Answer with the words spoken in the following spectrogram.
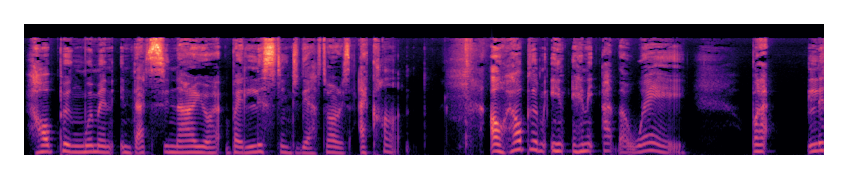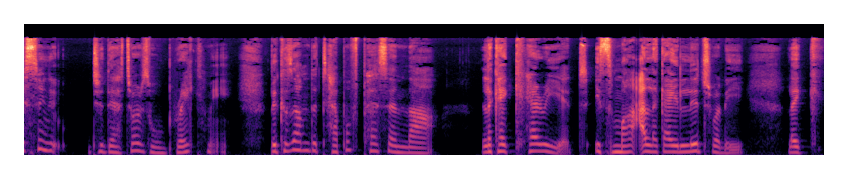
helping women in that scenario by listening to their stories. I can't. I'll help them in any other way, but listening to their stories will break me because I'm the type of person that, like, I carry it. It's my, like, I literally, like,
